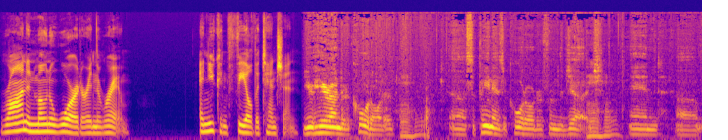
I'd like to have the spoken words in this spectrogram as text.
Ron and Mona Ward are in the room, and you can feel the tension. You're here under a court order. Uh, subpoena is a court order from the judge, Mhm. and um,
